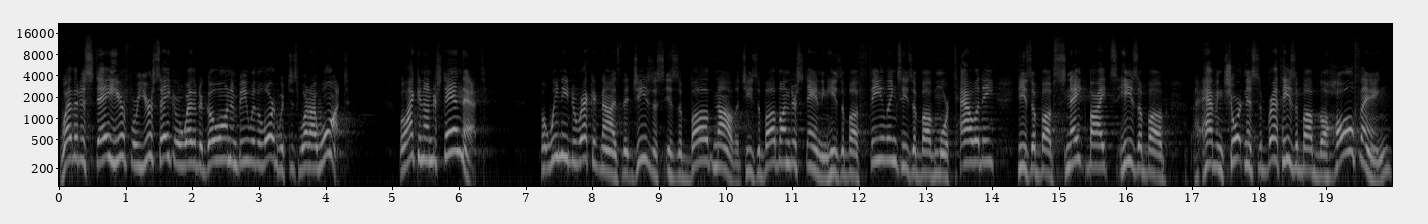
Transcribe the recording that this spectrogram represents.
whether to stay here for your sake or whether to go on and be with the Lord, which is what I want. Well, I can understand that. But we need to recognize that Jesus is above knowledge. He's above understanding. He's above feelings. He's above mortality. He's above snake bites. He's above having shortness of breath. He's above the whole thing.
